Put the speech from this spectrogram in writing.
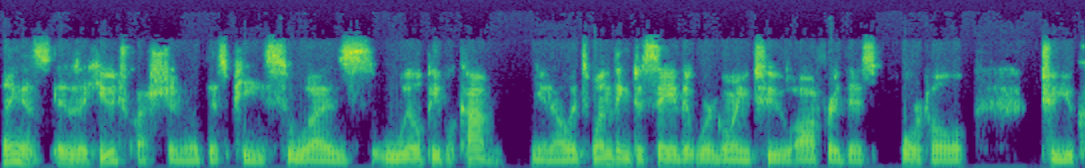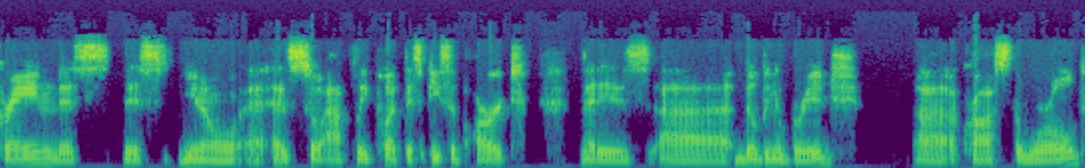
I think it was a huge question with this piece was, will people come? You know, it's one thing to say that we're going to offer this portal to Ukraine, this, this, you know, as so aptly put, this piece of art that is uh, building a bridge uh, across the world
